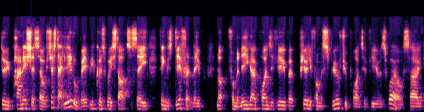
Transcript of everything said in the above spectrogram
do punish ourselves just that little bit because we start to see things differently, not from an ego point of view, but purely from a spiritual point of view as well. So,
